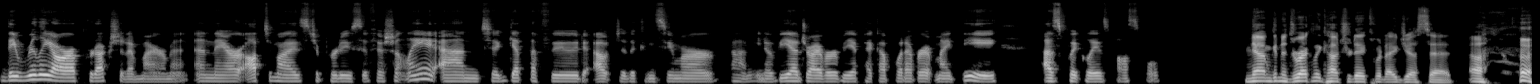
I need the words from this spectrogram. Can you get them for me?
they really are a production environment and they are optimized to produce efficiently and to get the food out to the consumer, um, you know, via driver, via pickup, whatever it might be, as quickly as possible. Now I'm going to directly contradict what I just said. Uh,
